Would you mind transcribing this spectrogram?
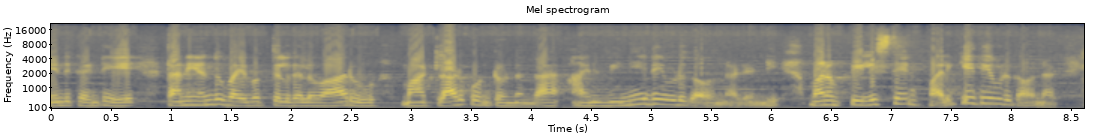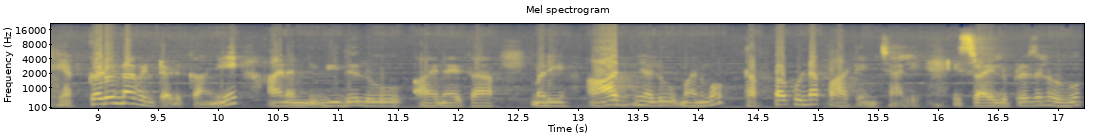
ఎందుకంటే తన యందు భయభక్తులు గల వారు మాట్లాడుకుంటుండగా ఆయన వినే దేవుడుగా ఉన్నాడండి. మనం పిలిస్తే ఆయన పలికే దేవుడుగా ఉన్నాడు. ఎక్కడున్నా వింటాడు కానీ ఆయన విధులు ఆయన యొక్క మరి ఆజ్ఞలు మనము తప్పకుండా పాటించాలి. ఇస్రాయేల్ ప్రజలు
